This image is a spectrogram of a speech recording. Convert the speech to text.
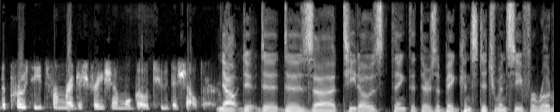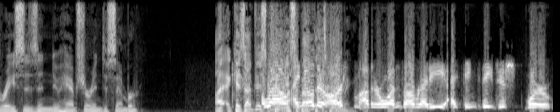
the proceeds from registration will go to the shelter. Now, do, do, does uh, Tito's think that there's a big constituency for road races in New Hampshire in December? Because I'm just well, curious I know the there timing. are some other ones already. I think they just were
